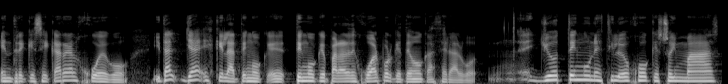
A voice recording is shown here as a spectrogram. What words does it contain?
Entre que se carga el juego y tal, ya es que la tengo que, tengo que parar de jugar porque tengo que hacer algo. Yo tengo un estilo de juego que soy más,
